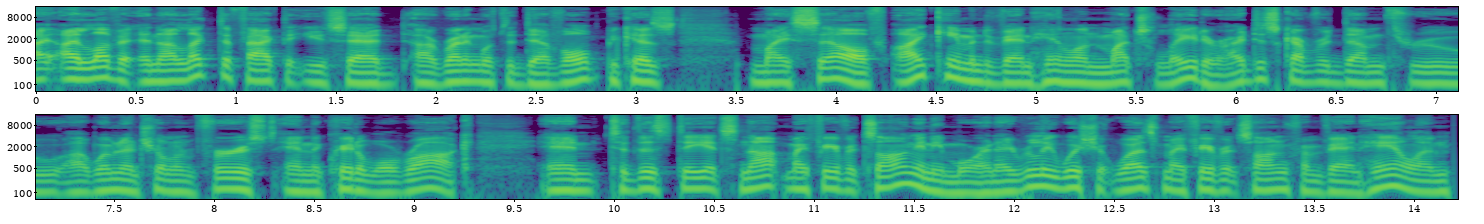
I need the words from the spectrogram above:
I, I love it. And I like the fact that you said uh, Running with the Devil because myself, I came into Van Halen much later. I discovered them through uh, Women and Children First and The Cradle Will Rock. And to this day, it's not my favorite song anymore. And I really wish it was my favorite song from Van Halen.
